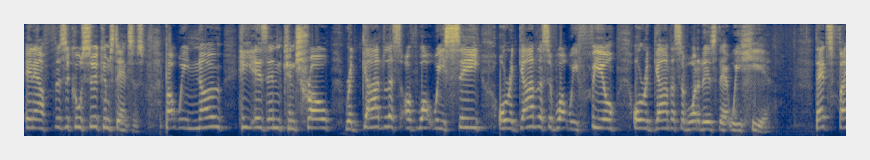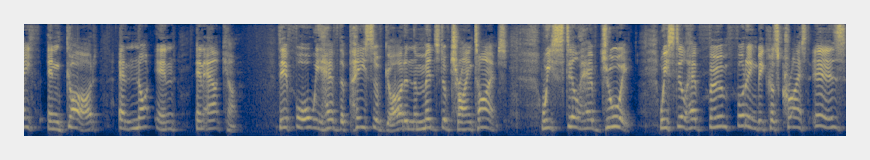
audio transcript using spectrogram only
in our physical circumstances, but we know He is in control regardless of what we see, or regardless of what we feel, or regardless of what it is that we hear. That's faith in God and not in an outcome. Therefore, we have the peace of God in the midst of trying times. We still have joy. We still have firm footing because Christ is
